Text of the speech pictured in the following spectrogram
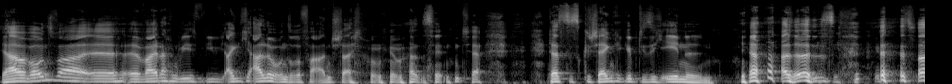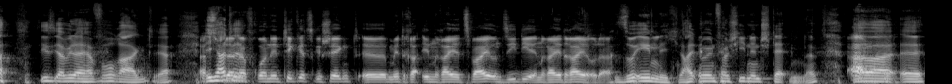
Ja, aber bei uns war äh, Weihnachten, wie, wie eigentlich alle unsere Veranstaltungen immer sind, ja, dass es Geschenke gibt, die sich ähneln. Ja, also das, ist, das war dieses Jahr wieder hervorragend. Ja. Hast ich du hatte deiner Freundin Tickets geschenkt äh, mit, in Reihe 2 und sie dir in Reihe 3, oder? so ähnlich, halt nur in verschiedenen Städten. Ne? Aber äh,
